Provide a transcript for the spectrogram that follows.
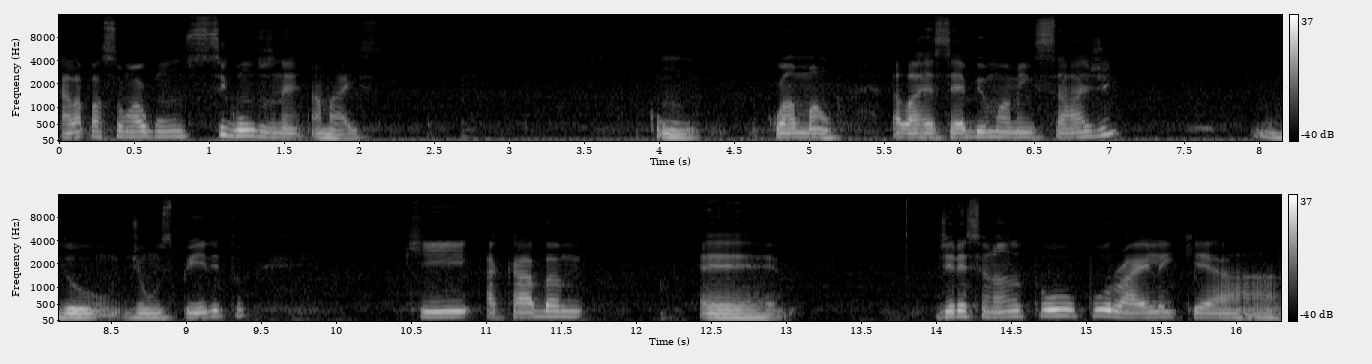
ela passou alguns segundos, né, a mais com, com a mão. Ela recebe uma mensagem do, de um espírito que acaba é, direcionando pro, pro Riley, que é a,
